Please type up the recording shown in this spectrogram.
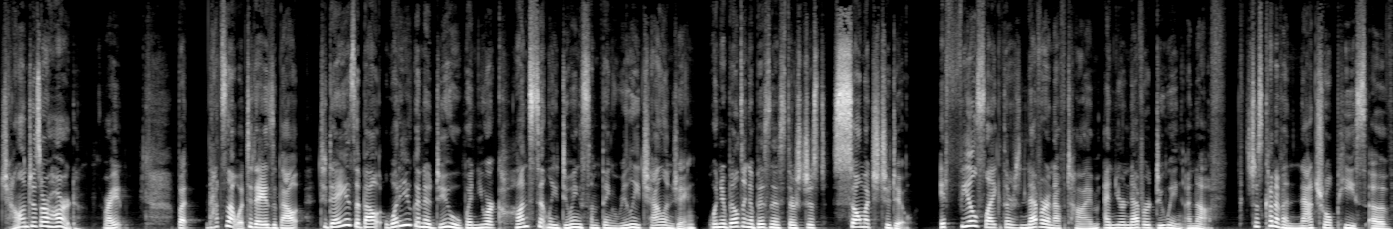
challenges are hard right? But that's not what today is about. Today is about what are you going to do when you are constantly doing something really challenging? When you're building a business, there's just so much to do. It feels like there's never enough time and you're never doing enough. It's just kind of a natural piece of,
